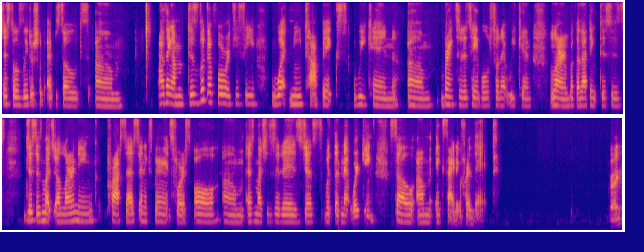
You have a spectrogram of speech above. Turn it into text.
just those leadership episodes. Um, i think i'm just looking forward to see what new topics we can um, bring to the table so that we can learn because i think this is just as much a learning process and experience for us all um, as much as it is just with the networking. So i'm excited for that. Greg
